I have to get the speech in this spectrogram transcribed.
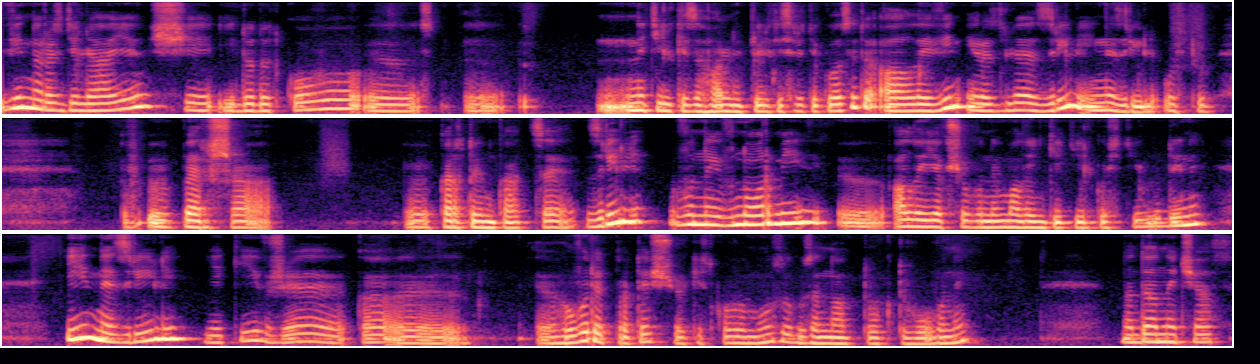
він розділяє ще і додатково е, е, не тільки загальну кількість ретикулоцитів, але він і розділяє зрілі і незрілі. Ось тут е, перша картинка це зрілі, вони в нормі, але якщо вони в маленькій кількості людини, і незрілі, які вже говорять про те, що кістковий мозок занадто активований на даний час.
